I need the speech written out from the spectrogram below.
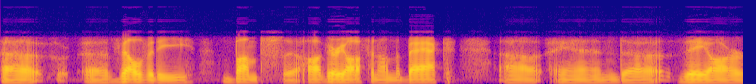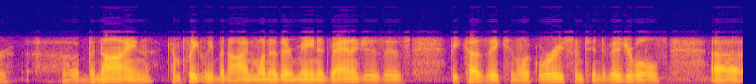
uh, uh velvety bumps, uh, very often on the back, uh, and uh, they are uh, benign, completely benign. One of their main advantages is because they can look worrisome to individuals, uh,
